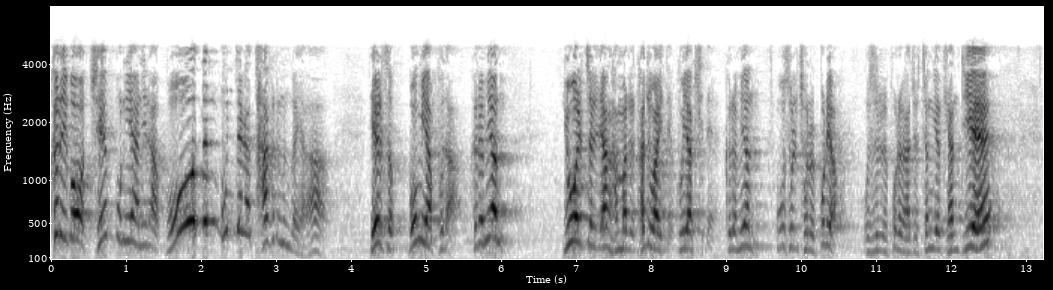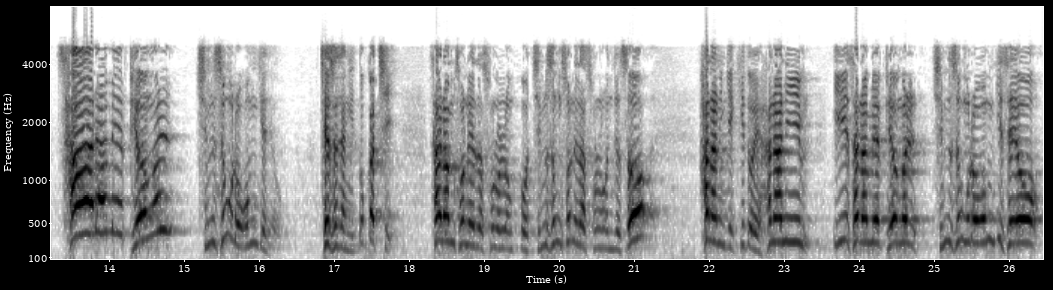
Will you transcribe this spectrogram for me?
그리고 죄뿐이 아니라 모든 문제가 다 그러는 거야. 예를 들어서 몸이 아프다. 그러면 6월절 양 한 마리를 가져와야 돼. 구약시대. 그러면 우슬초를 뿌려. 우슬을 뿌려가지고 정결케 한 뒤에 사람의 병을 짐승으로 옮겨요. 제사장이 똑같이 사람 손에다 손을 얹고 짐승 손에다 손을 얹어서 하나님께 기도해. 하나님, 이 사람의 병을 짐승으로 옮기세요.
